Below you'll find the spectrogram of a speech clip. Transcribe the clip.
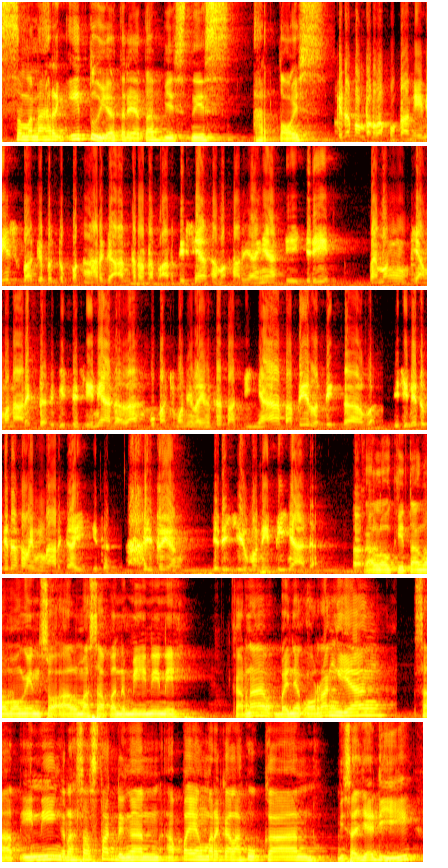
Semenarik itu ya ternyata bisnis art toys. Kita memperlakukan ini sebagai bentuk penghargaan terhadap artisnya sama karyanya sih. Jadi memang yang menarik dari bisnis ini adalah bukan cuma nilai investasinya, tapi lebih ke di sini tuh kita saling menghargai gitu. itu yang jadi humanity-nya ada. Eh, Kalau kita ngomongin soal masa pandemi ini nih, karena banyak orang yang saat ini ngerasa stuck dengan apa yang mereka lakukan. Bisa jadi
